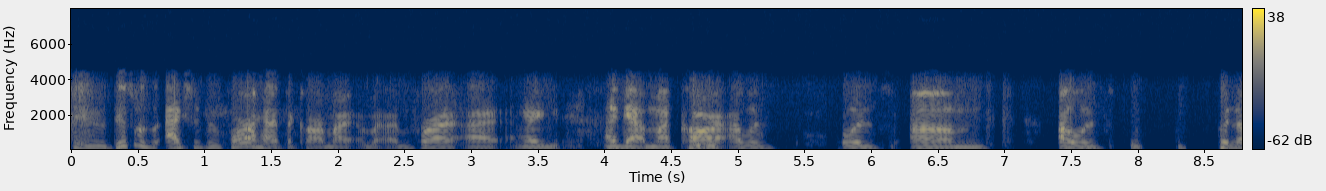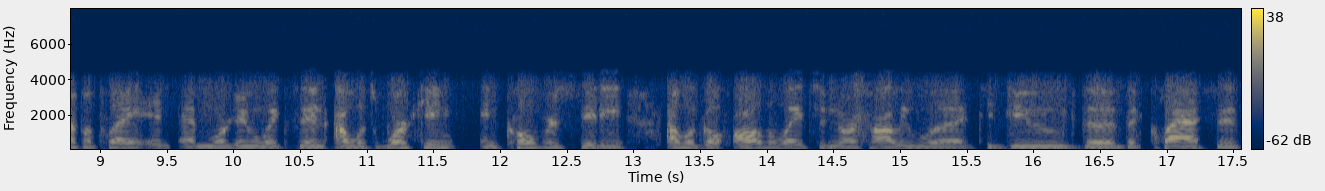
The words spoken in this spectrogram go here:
to this was actually before I had the car, my, my before I, I I I got my car, I was was um I was putting up a play in, at Morgan Wixson. I was working in Culver City. I would go all the way to North Hollywood to do the the classes.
